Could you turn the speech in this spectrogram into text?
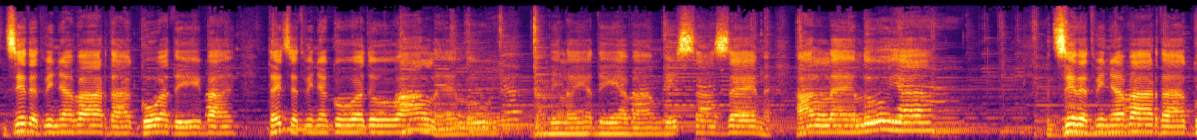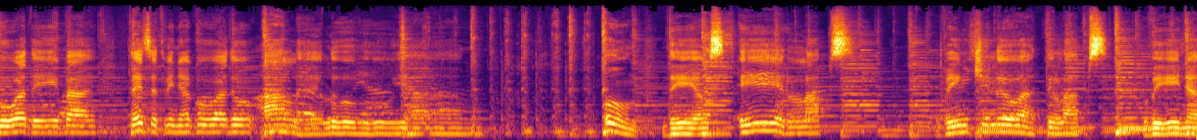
Dziediet viņa vārdā godībai, teiciet viņa godu, aleluja! Gavilēja dievam visā zeme, aleluja! Dziediet viņa vārdā godībai, teiciet viņa godu, aleluja. Un Dievs ir labs, viņš ir ļoti labs, viņa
